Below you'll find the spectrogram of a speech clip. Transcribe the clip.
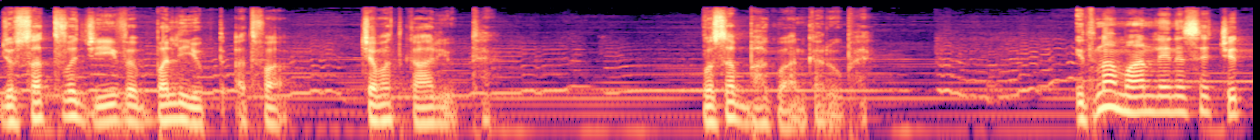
जो सत्व जीव बल युक्त अथवा चमत्कार युक्त है। वो सब भगवान का रूप है। इतना मान लेने से चित्त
